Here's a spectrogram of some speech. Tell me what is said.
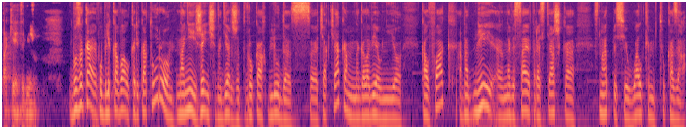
так я это вижу. Бузыкаев публиковал карикатуру. На ней женщина держит в руках блюдо с чак-чаком. На голове у нее колфак, а над ней э, нависает растяжка с надписью «Welcome to Каза».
